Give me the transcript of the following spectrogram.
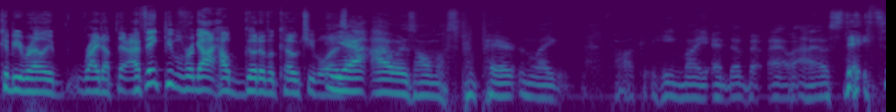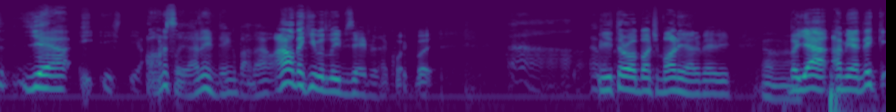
could be really right up there. I think people forgot how good of a coach he was. Yeah, I was almost prepared and like, fuck, he might end up at Ohio State. Yeah, he- he- honestly, I didn't think about that. I don't think he would leave Xavier that quick, but you throw a bunch of money at him, maybe. Know. But yeah, I mean, I think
